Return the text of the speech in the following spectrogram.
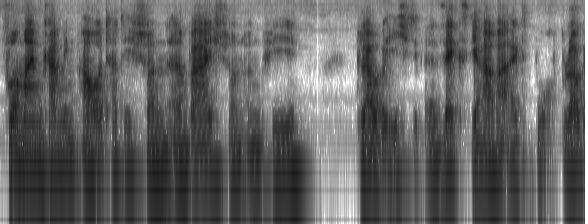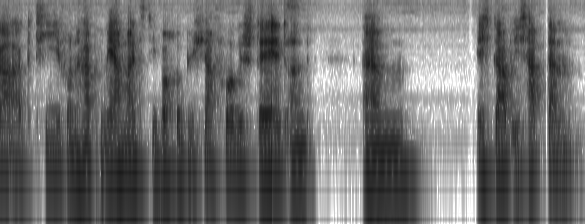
vor meinem Coming Out hatte ich schon, äh, war ich schon irgendwie glaube ich, äh, sechs Jahre als Buchblogger aktiv und habe mehrmals die Woche Bücher vorgestellt. Und ähm, ich glaube, ich habe dann,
